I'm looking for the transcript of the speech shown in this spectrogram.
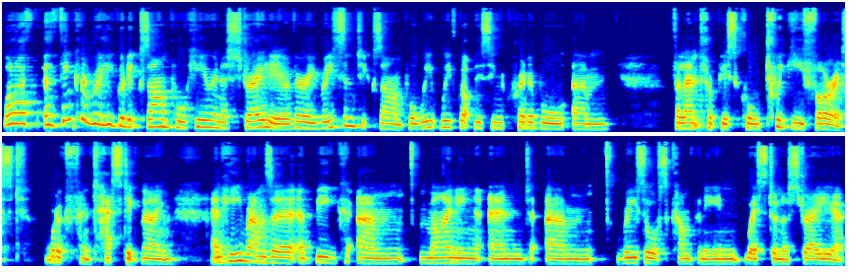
well, I, I, think a really good example here in Australia, a very recent example, we, have got this incredible um, philanthropist called Twiggy Forrest. What a fantastic name. And he runs a, a big um, mining and um, resource company in Western Australia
